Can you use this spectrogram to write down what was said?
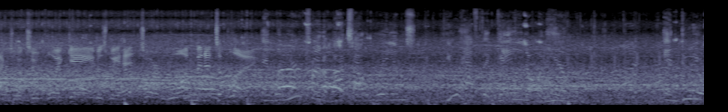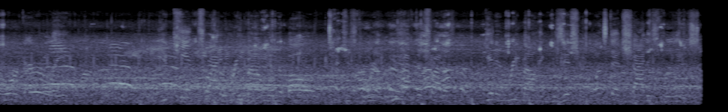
Back to a two-point game as we head toward one minute to play. And when you're trying to box out Williams, you have to gain on him and do your work early. You can't try to rebound when the ball touches the rim. You have to try to get in rebounding position once that shot is released.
